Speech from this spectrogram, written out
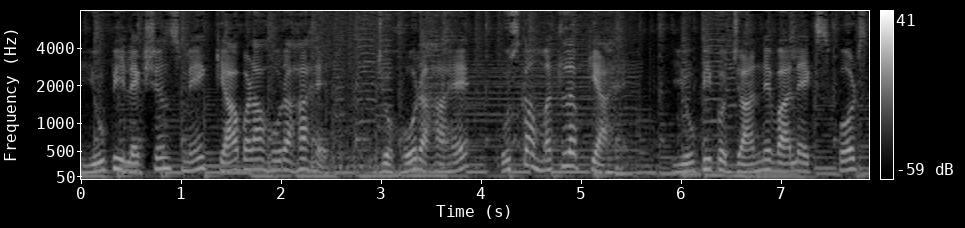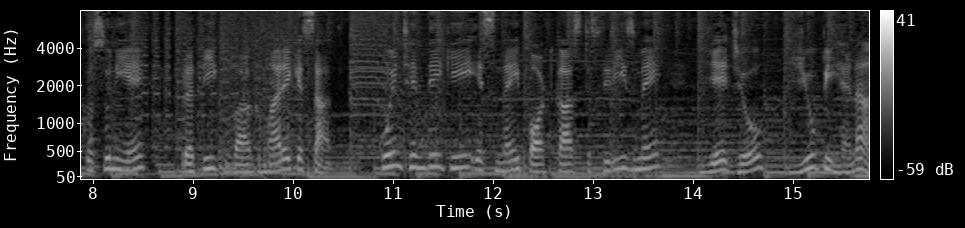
UP elections में क्या बड़ा हो रहा है? जो हो रहा है, उसका मतलब क्या है? यूपी को जानने वाले एक्सपर्ट्स को सुनिए प्रतीक वाघमारे के साथ। क्विंट हिंदी की इस नई पॉडकास्ट सीरीज़ में ये जो यूपी है ना।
